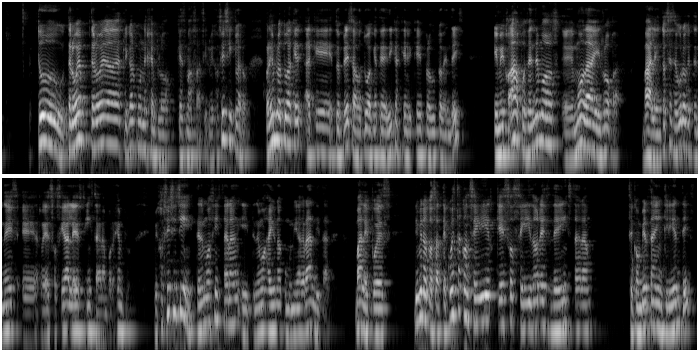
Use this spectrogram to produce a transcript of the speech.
Tú, te lo, voy a, te lo voy a explicar con un ejemplo que es más fácil. Me dijo, sí, sí, claro. Por ejemplo, tú a qué, a qué tu empresa o tú a qué te dedicas, qué, qué producto vendéis. Y me dijo, ah, pues vendemos eh, moda y ropa. Vale, entonces seguro que tenéis eh, redes sociales, Instagram, por ejemplo. Me dijo, sí, sí, sí, tenemos Instagram y tenemos ahí una comunidad grande y tal. Vale, pues dime una cosa, ¿te cuesta conseguir que esos seguidores de Instagram se conviertan en clientes?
